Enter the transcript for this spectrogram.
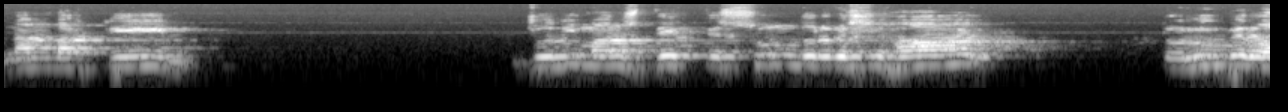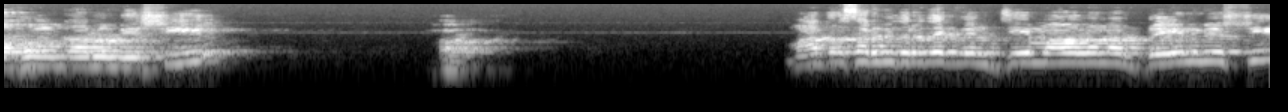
নাম্বার তিন, যদি মানুষ দেখতে সুন্দর বেশি হয়, তো রূপের অহংকারও বেশি হয়। মাদ্রাসার ভিতরে দেখবেন যে মাওলানার ব্রেন বেশি,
